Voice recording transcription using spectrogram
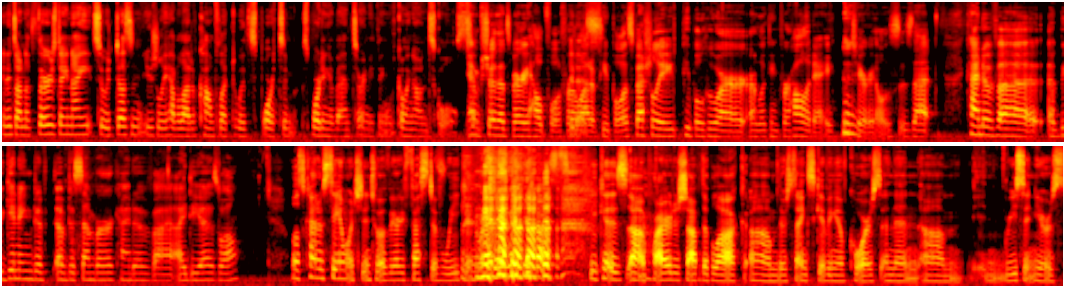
And it's on a Thursday night, so it doesn't usually have a lot of conflict with sports and sporting events or anything going on in schools. So I'm sure that's very helpful for a lot is. of people, especially people who are, are looking for holiday materials. Is that kind of a, a beginning de- of December kind of uh, idea as well? Well, it's kind of sandwiched into a very festive week in Reading because uh, prior to Shop the Block, um, there's Thanksgiving, of course, and then um, in recent years,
